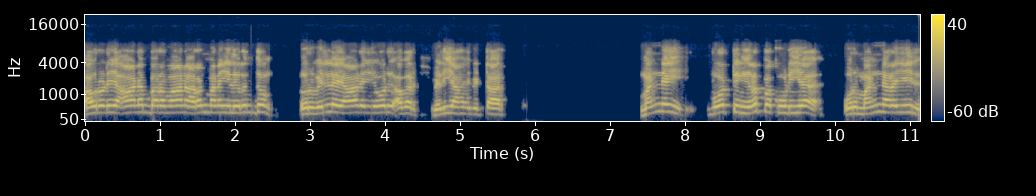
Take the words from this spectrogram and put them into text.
அவருடைய ஆடம்பரமான அரண்மனையில் இருந்தும் ஒரு வெள்ளை ஆடையோடு அவர் வெளியாகிவிட்டார் மண்ணை போட்டு நிரப்பக்கூடிய ஒரு மண்ணறையில்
